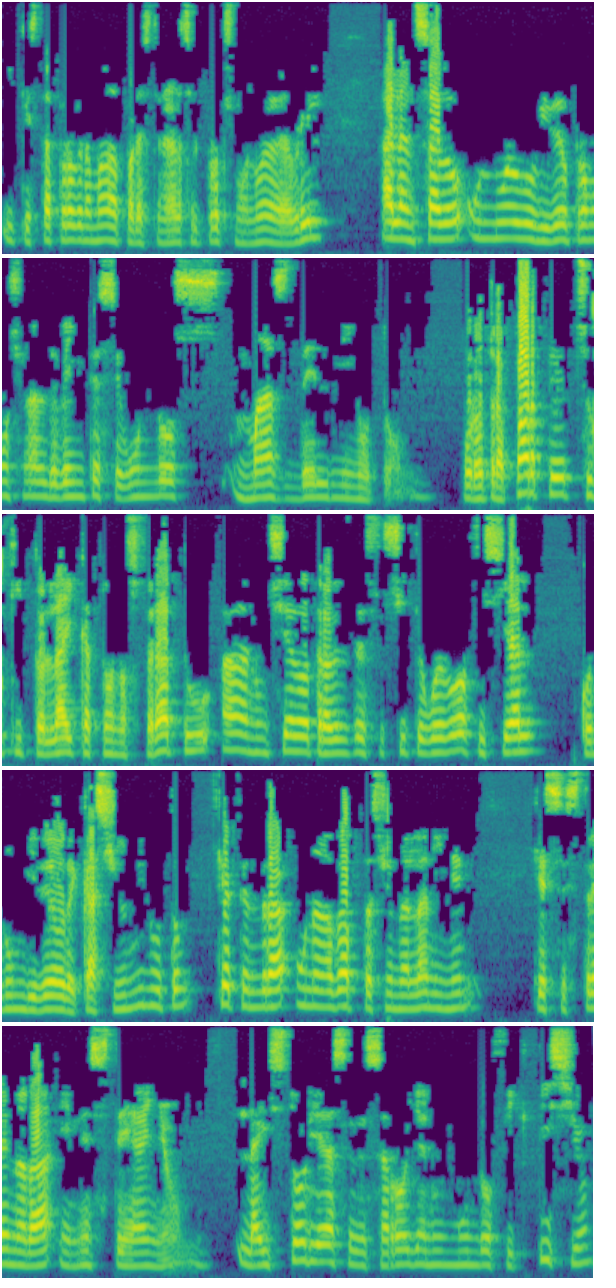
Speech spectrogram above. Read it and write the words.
y que está programada para estrenarse el próximo 9 de abril, ha lanzado un nuevo video promocional de 20 segundos más del minuto. Por otra parte, Tsuki Tolaika Tonosferatu ha anunciado a través de su sitio web oficial con un video de casi un minuto que tendrá una adaptación al anime que se estrenará en este año. La historia se desarrolla en un mundo ficticio,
